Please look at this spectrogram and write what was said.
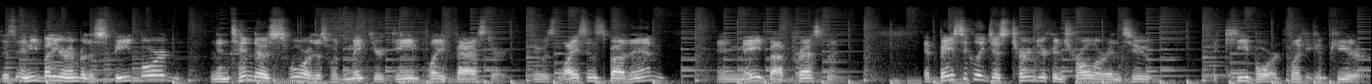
Does anybody remember the Speedboard? Nintendo swore this would make your gameplay faster. It was licensed by them and made by Pressman. It basically just turned your controller into a keyboard like a computer.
